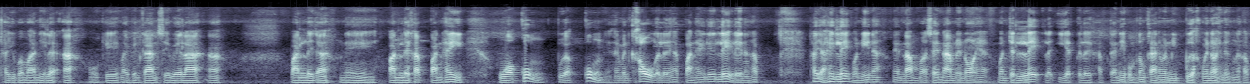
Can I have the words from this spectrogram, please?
ใช้อยู่ประมาณนี้แหละอะโอเคไม่เป็นการเสียเวลาอะปั่นเลยจ้ะนี่ปั่นเลยครับ ปั่นให้หัวกุ้ง เปลือกกุ้งเนี่ยให้มันเข้ากันเลยครับปั่นให้เละๆเลยนะครับ ถ้าอยากให้เละกว่านี้นะแนะนำว่าใส่น้ำน้อยๆฮะมันจะเละละเอียดไปเลยครับ แต่นี่ผมต้องการให้มันมีเปลือกไว้หน่อยหนึ่งนะครับ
